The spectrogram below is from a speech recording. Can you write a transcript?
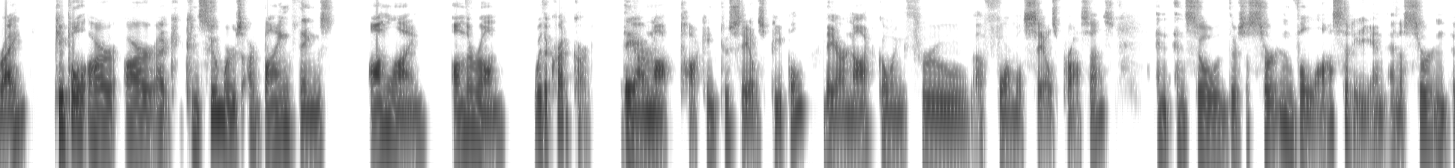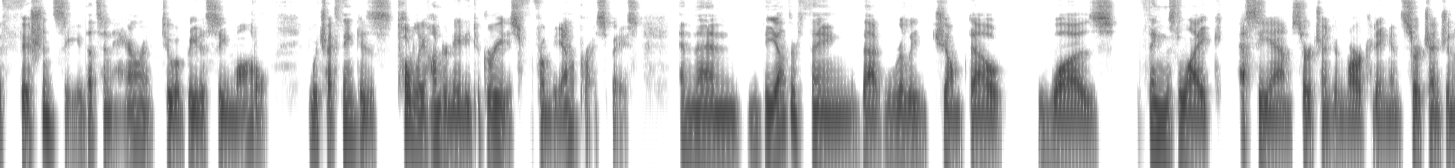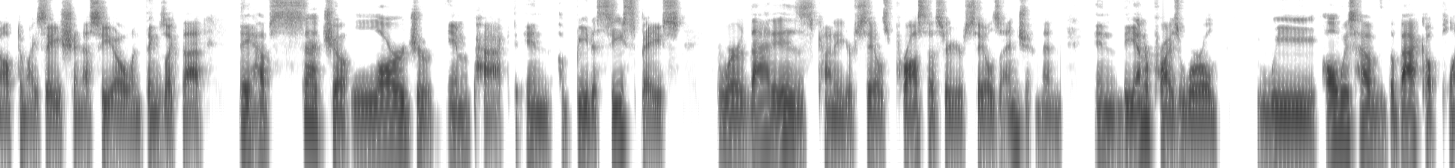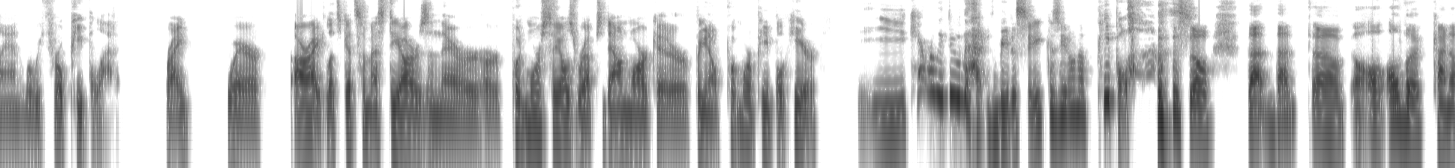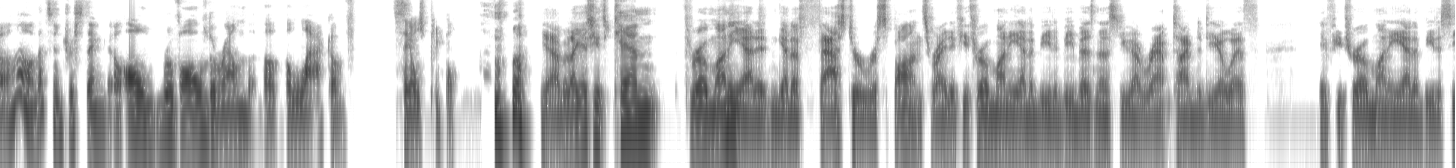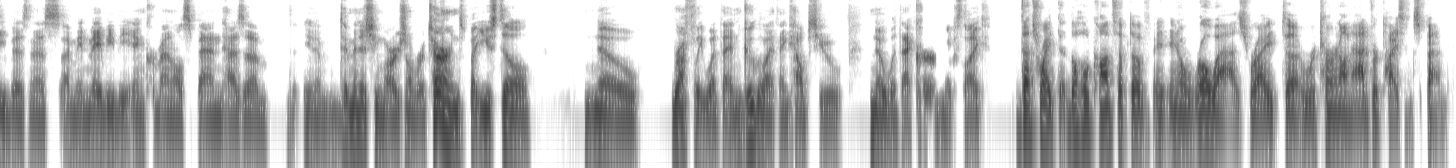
right? People are are uh, consumers are buying things online on their own with a credit card. They are not talking to salespeople. They are not going through a formal sales process. And, and so there's a certain velocity and, and a certain efficiency that's inherent to a B2C model, which I think is totally 180 degrees from the enterprise space. And then the other thing that really jumped out was things like SEM, search engine marketing, and search engine optimization, SEO, and things like that, they have such a larger impact in a B2C space where that is kind of your sales process or your sales engine. And in the enterprise world, we always have the backup plan where we throw people at it, right? Where all right, let's get some SDRs in there, or, or put more sales reps down market, or you know, put more people here you can't really do that in B2C because you don't have people. so that that uh, all, all, the kind of oh that's interesting all revolved around the, the, the lack of salespeople. yeah, but I guess you can throw money at it and get a faster response, right? If you throw money at a B2B business, you have ramp time to deal with. If you throw money at a B2C business, I mean, maybe the incremental spend has a you know diminishing marginal returns, but you still know roughly what that and google i think helps you know what that curve looks like. That's right the, the whole concept of you know roas right uh, return on advertising spend.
